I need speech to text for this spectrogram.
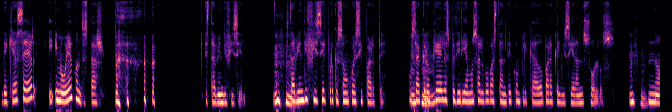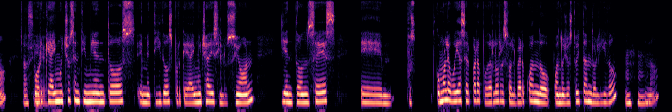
De qué hacer y, y me voy a contestar. Está bien difícil. Está bien difícil porque son juez y parte. O sea, creo que les pediríamos algo bastante complicado para que lo hicieran solos, ¿no? Así porque es. hay muchos sentimientos eh, metidos, porque hay mucha desilusión y entonces, eh, pues, ¿cómo le voy a hacer para poderlo resolver cuando, cuando yo estoy tan dolido? ¿No?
